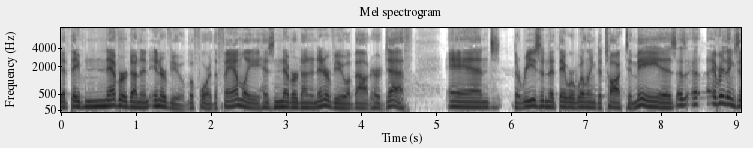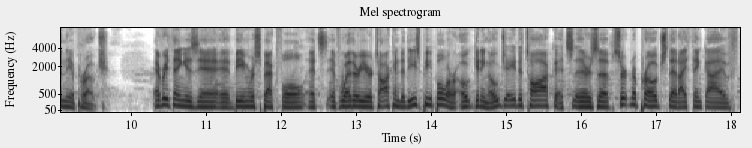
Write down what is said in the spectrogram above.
that they've never done an interview before. The family has never done an interview about her death. And the reason that they were willing to talk to me is uh, everything's in the approach. Everything is in, uh, being respectful. It's if whether you're talking to these people or o- getting OJ to talk, it's there's a certain approach that I think I've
